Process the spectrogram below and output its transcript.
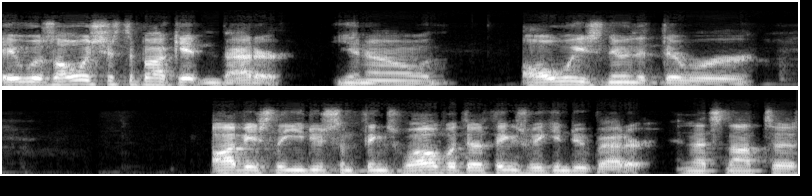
it was always just about getting better. You know, always knew that there were obviously you do some things well, but there are things we can do better. And that's not to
